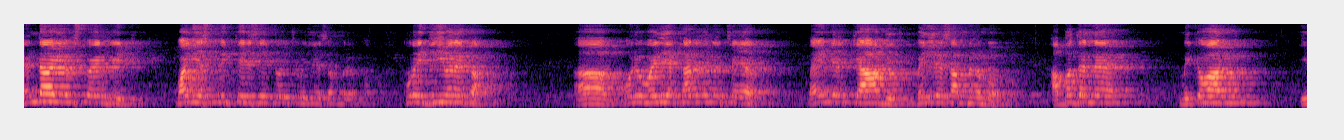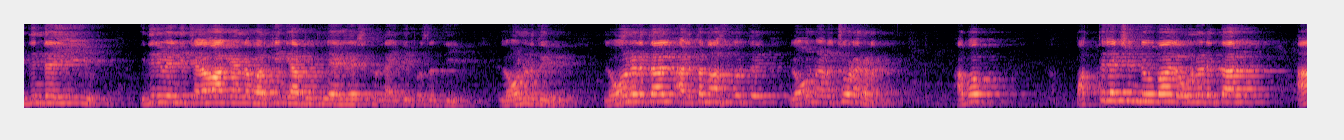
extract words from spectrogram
രണ്ടായിരം സ്ക്വയർ ഫീറ്റ് വലിയ സ്പ്ലിറ്റ് എ സി ഒക്കെ വെച്ച് വലിയ സംരംഭം. കുറെ ജീവനക്കാർ. ഒരു വലിയ കറങ്ങുന്ന ചെയർ ഭയങ്കര ക്യാബിൻ വലിയ സംരംഭം. അപ്പൊ തന്നെ മിക്കവാറും ഇതിന്റെ ഈ ഇതിനു വേണ്ടി ചെലവാക്കേണ്ട വർക്കിംഗ് ക്യാപിറ്റൽ ഏകദേശം നയന്റി പെർസെന്റ് ലോൺ എടുത്ത് കഴിഞ്ഞു. ലോൺ എടുത്താൽ അടുത്ത മാസം തൊട്ട് ലോൺ അടച്ചു തുടങ്ങണം അപ്പോൾ പത്ത് ലക്ഷം രൂപ ലോൺ എടുത്താൽ ആ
